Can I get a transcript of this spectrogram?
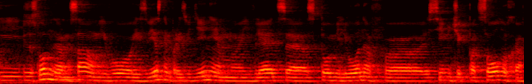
и, безусловно, наверное, самым его известным произведением является 100 миллионов семечек подсолнуха,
